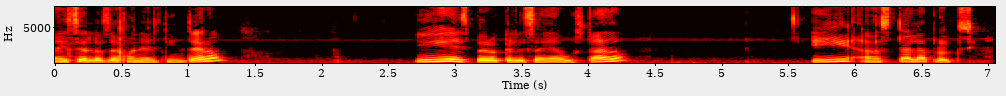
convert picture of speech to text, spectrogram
ahí se los dejo en el tintero. Y espero que les haya gustado. Y hasta la próxima.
